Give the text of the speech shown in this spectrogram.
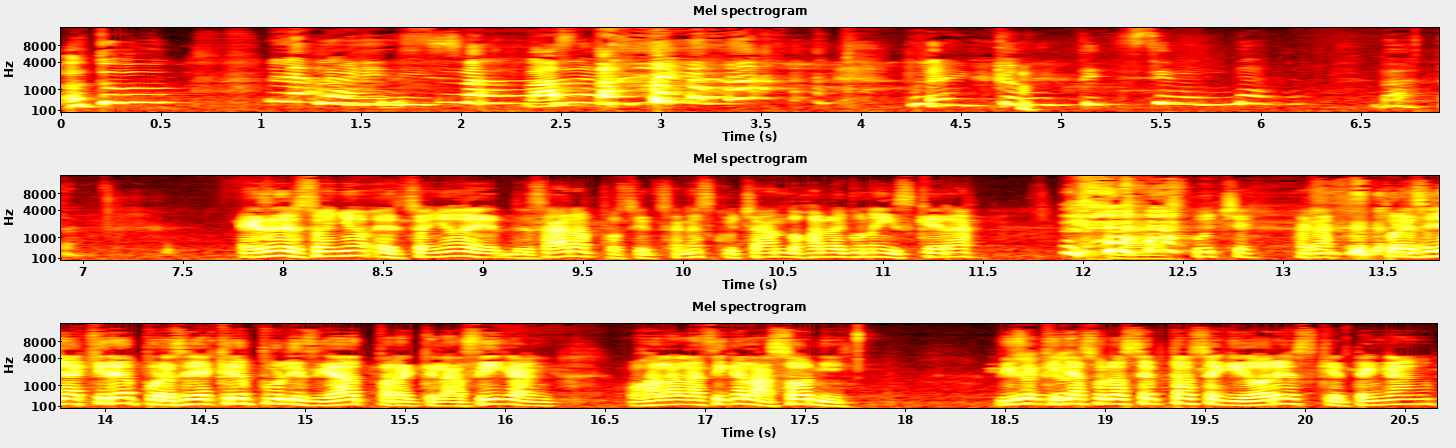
o tú. La misma. Basta. La incondicional. Basta. Ese es el sueño, el sueño de, de Sara, por si están escuchando, ojalá alguna disquera la escuche, ¿verdad? Por eso ella quiere, por eso ella quiere publicidad, para que la sigan. Ojalá la siga la Sony. Dice Yo- que yo- ella solo acepta seguidores que tengan,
